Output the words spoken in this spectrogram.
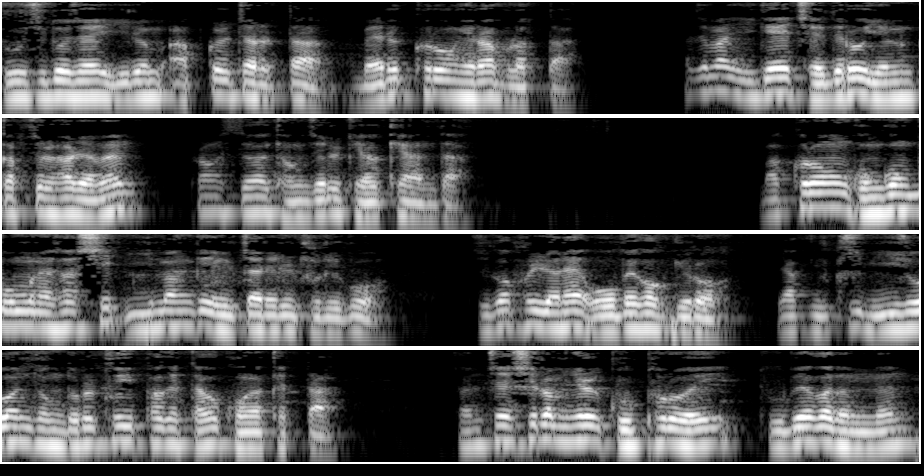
두 지도자의 이름 앞글자를 따 메르크롱이라 불렀다. 하지만 이게 제대로 이름값을 하려면 프랑스가 경제를 개혁해야 한다. 마크롱은 공공부문에서 12만 개 일자리를 줄이고 직업훈련에 500억 유로, 약 62조 원 정도를 투입하겠다고 공약했다. 전체 실업률 9%의 2배가 넘는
